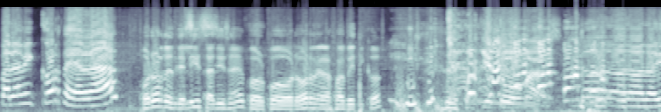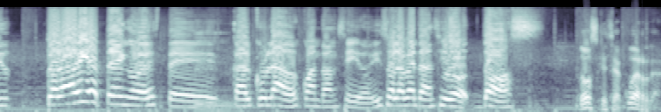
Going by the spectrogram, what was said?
para mi corte de edad, Por orden de lista, dicen, ¿eh? por, por orden alfabético. ¿Quién tuvo más? no, no, no, no, todavía tengo este calculados cuántos han sido y solamente han sido dos. Dos que se acuerda.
